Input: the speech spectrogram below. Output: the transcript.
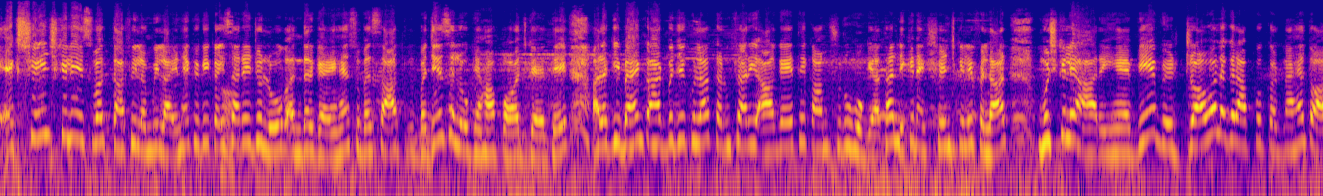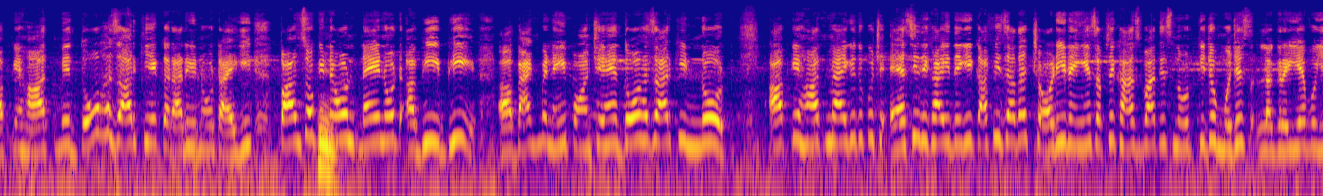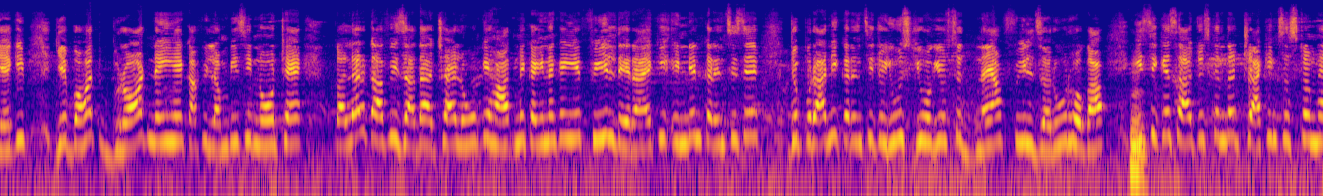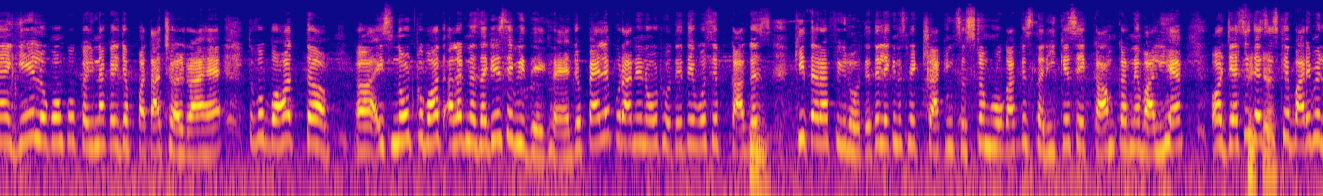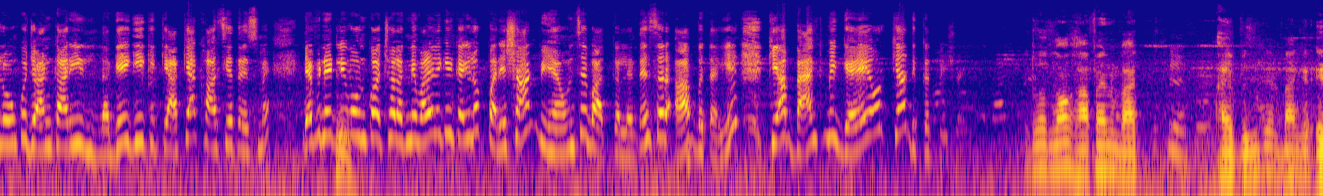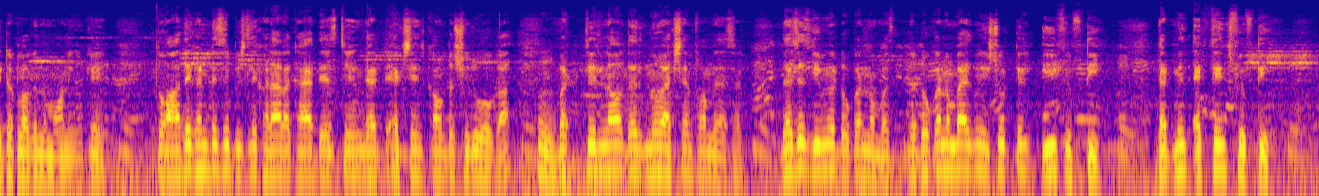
एक्सचेंज के लिए इस वक्त काफ़ी लंबी लाइन है क्योंकि कई हाँ। सारे जो लोग अंदर गए हैं सुबह सात बजे से लोग यहाँ पहुँच गए थे। हालाँकि बैंक आठ बजे खुला कर्मचारी आ गए थे काम शुरू हो गया था लेकिन एक्सचेंज के लिए फ़िलहाल मुश्किलें आ रही हैं। वे विड्रॉवल अगर आपको करना है तो आपके हाथ में दो हज़ार की एक करारी नोट आएगी। पाँच सौ की हम्म। नए नोट अभी भी बैंक में नहीं पहुँचे हैं। दो हज़ार की नोट आपके हाथ में आएगी तो कुछ ऐसी दिखाई देगी। काफ़ी ज़्यादा चौड़ी नहीं है। सबसे खास बात इस नोट की जो मुझे लग रही है वो ये की ये बहुत ब्रॉड नहीं है काफ़ी लंबी सी नोट है कलर काफ़ी ज़्यादा अच्छा है लोगों के हाथ में कहीं ना कहीं ये फील दे रहा है कि इंडियन करेंसी से जो पुरानी करेंसी जो यूज़ की होगी उससे नया फील ज़रूर होगा हम्म। इसी के साथ जो इसके अंदर ट्रैकिंग सिस्टम है ये लोगों को कहीं ना कहीं जब पता चल रहा है तो वो बहुत इस नोट को बहुत अलग नज़रिए से भी देख रहे हैं जो पहले पुराने नोट होते थे वो सिर्फ़ कागज़ हम्म। की तरह फील होते थे लेकिन इसमें एक ट्रैकिंग सिस्टम होगा किस तरीके से काम करने वाली है और जैसे जैसे इसके बारे में लोगों को जानकारी लगेगी कि क्या क्या खासियत है इसमें डेफिनेटली हम्म। वो उनको अच्छा लगने वाला है लेकिन कई लोग परेशान भी हैं उनसे बात कर लेते हैं। सर आप बताइए कि आप बैंक में गए और क्या दिक्कत पेश आई? It was long half an back. I visited bank at 8 o'clock in the morning. Okay. तो आधे घंटे से पिछले खड़ा रखा है। There staying that exchange counter शुरू होगा but till now there is no action from their side they just giving a token number the token number has been issued till E50 that means exchange 50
